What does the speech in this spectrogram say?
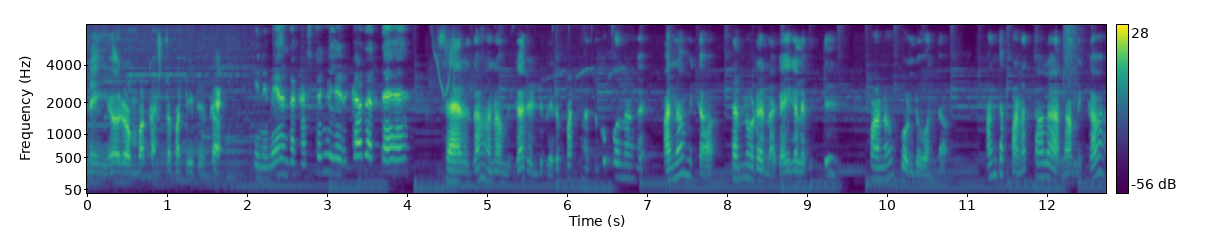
நீயும் ரொம்ப கஷ்டப்பட்டுட்டு இருக்க. இனிமே அந்த கஷ்டங்கள் இருக்காது அத்தை. சாரதா அனாமிகா ரெண்டு பேரும் பட்டணத்துக்கு போனாங்க. அனாமிகா தன்னோட நகைகளை வித்து பணம் கொண்டு வந்தான் அந்த பணத்தால அனாமிகா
